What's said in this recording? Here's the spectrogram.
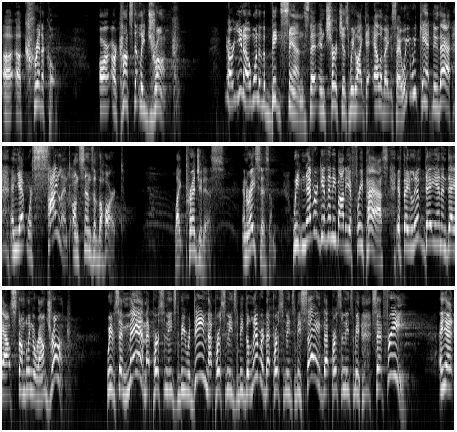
uh, uh, critical or, or constantly drunk, or, you know, one of the big sins that in churches we like to elevate and say, we, we can't do that, and yet we're silent on sins of the heart, like prejudice and racism. We'd never give anybody a free pass if they live day in and day out stumbling around drunk. We would say, man, that person needs to be redeemed. That person needs to be delivered. That person needs to be saved. That person needs to be set free. And yet,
